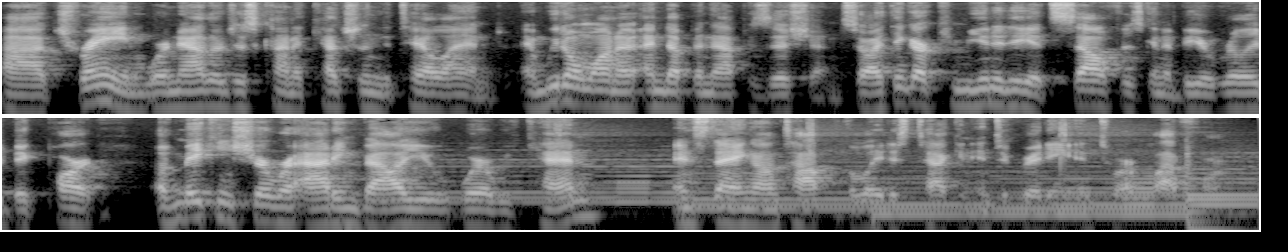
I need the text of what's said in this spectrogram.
uh, train where now they're just kind of catching the tail end. And we don't want to end up in that position. So I think our community itself is going to be a really big part of making sure we're adding value where we can and staying on top of the latest tech and integrating it into our platform.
